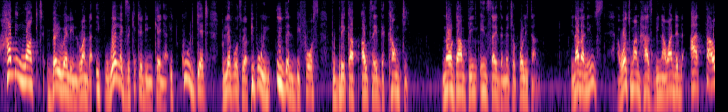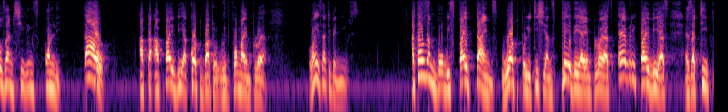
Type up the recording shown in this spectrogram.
Having worked very well in Rwanda, if well executed in Kenya, it could get to levels where people will even be forced to break up outside the county, no dumping inside the metropolitan. In other news, a watchman has been awarded a thousand shillings only. Thou! After a five-year court battle with former employer. Why is that even news? A thousand bob is five times what politicians pay their employers every five years as a tip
